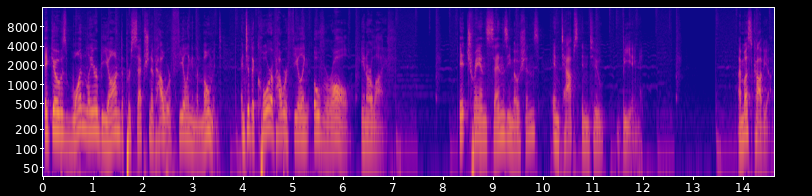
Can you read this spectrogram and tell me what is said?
It goes one layer beyond the perception of how we're feeling in the moment and to the core of how we're feeling overall in our life. It transcends emotions and taps into being. I must caveat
